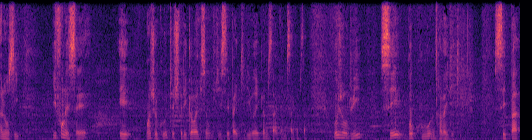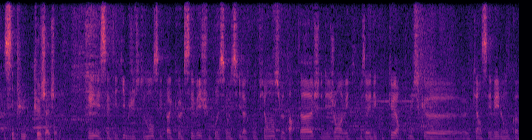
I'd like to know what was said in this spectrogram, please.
Allons-y. Ils font l'essai. Et moi, je goûte et je fais des corrections. Je dis C'est pas équilibré comme ça, comme ça, comme ça. Aujourd'hui, c'est beaucoup un travail d'équipe. C'est pas, c'est plus que Jacques. Et, cette équipe, justement, c'est pas que le CV, je suppose, c'est aussi la confiance, le partage, c'est des gens avec qui vous avez des coups de cœur, plus qu'un CV long comme.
